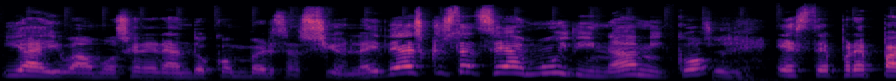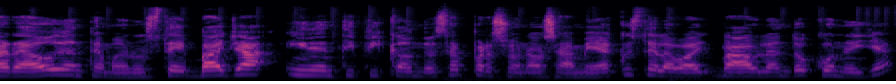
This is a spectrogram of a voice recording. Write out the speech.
Y ahí vamos generando conversación. La idea es que usted sea muy dinámico Sí. esté preparado de antemano, usted vaya identificando a esta persona, o sea, a medida que usted la va, va hablando con ella,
